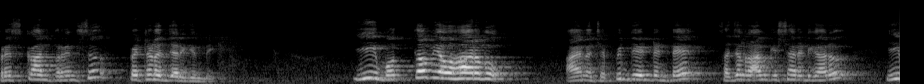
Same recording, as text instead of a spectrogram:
ప్రెస్ కాన్ఫరెన్స్ పెట్టడం జరిగింది. ఈ మొత్తం వ్యవహారము ఆయన చెప్పింది ఏంటంటే సజ్జల రామకృష్ణారెడ్డి గారు ఈ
